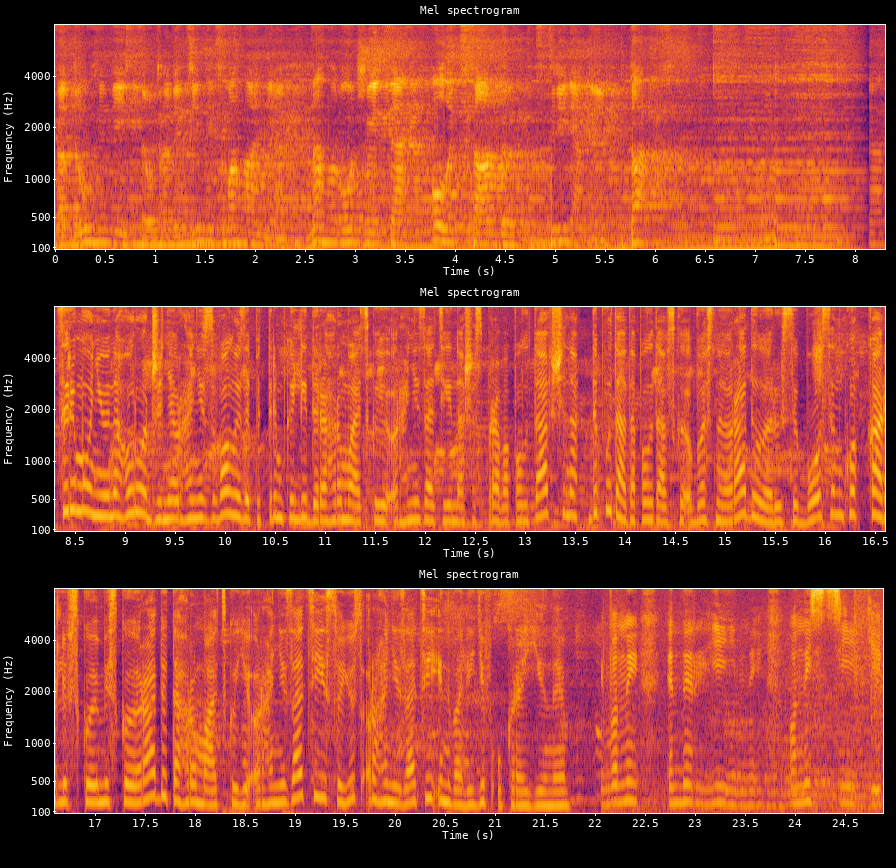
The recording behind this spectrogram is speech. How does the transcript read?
За друге місце у традиційних змаганнях нагороджується Олександр Стріляний. Церемонію нагородження організували за підтримки лідера громадської організації Наша справа Полтавщина, депутата Полтавської обласної ради Лариси Босенко, Карлівської міської ради та громадської організації Союз організацій інвалідів України. Вони енергійні, вони стійкі.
